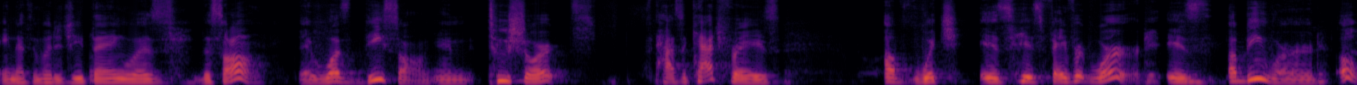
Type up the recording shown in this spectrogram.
Ain't Nothing But a G Thing was the song. It was the song. And Too Short has a catchphrase of which is his favorite word is a B word. Oh,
